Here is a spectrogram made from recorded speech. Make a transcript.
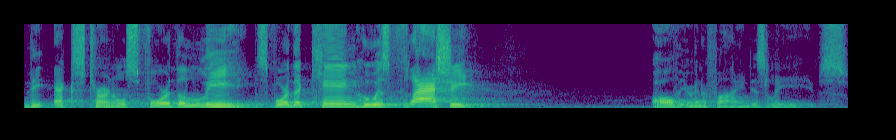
the externals, for the leaves, for the king who is flashy, all that you're going to find is leaves.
